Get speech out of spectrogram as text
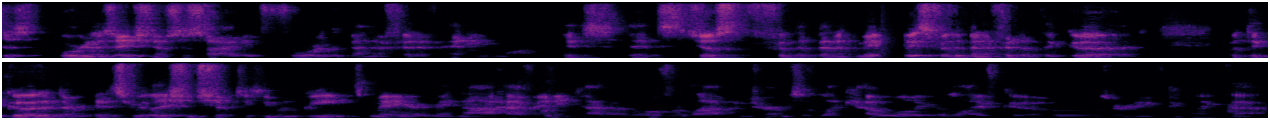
this organization of society for the benefit of anyone. It's it's just for the benefit. Maybe it's for the benefit of the good, but the good and its relationship to human beings may or may not have any kind of overlap in terms of like how well your life goes or anything like that.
